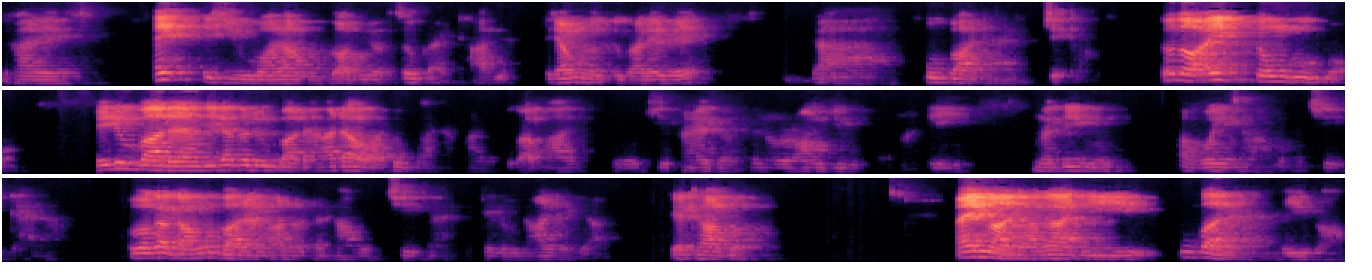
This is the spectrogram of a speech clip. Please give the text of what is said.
ဒီခါလေး အဲ့အယူဝါဒကိုသွားပြီးတော့စုပ်ကိုင်ထားပြန်ဒါကြောင့်မလို့သူကလည်းပဲဒါဥပါဒံจิตတော့တော့အဲ့သုံးခုပေါ့ဒိဋ္ဌုပါဒံသီလပတုပါဒံအတ္တဝါတုပါဒံမှာသူကဘာဟိုခြေခံရဲဆိုတော့ကျွန်တော် wrong view ပေါ့ဒီမသိမှုအဝိဇ္ဇာပေါ့အခြေခံတာဘကကာမုပါဒံကတော့တဏှာကိုအခြေခံဒီလိုနားလည်ကြကဲထားပေါ့အဲ့မှာဒါကဒီဥပါဒံ၄ပါး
